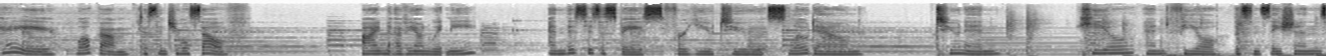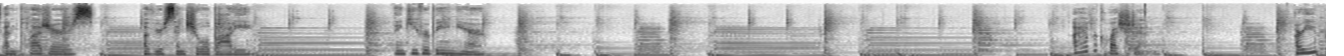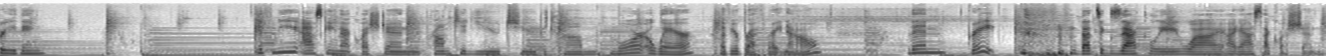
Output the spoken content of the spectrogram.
Hey, welcome to Sensual Self. I'm Ev'Yan Whitney, and this is a space for you to slow down, tune in, heal, and feel the sensations and pleasures of your sensual body. Thank you for being here. I have a question. Are you breathing? If me asking that question prompted you to become more aware of your breath right now, then great. That's exactly why I asked that question.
